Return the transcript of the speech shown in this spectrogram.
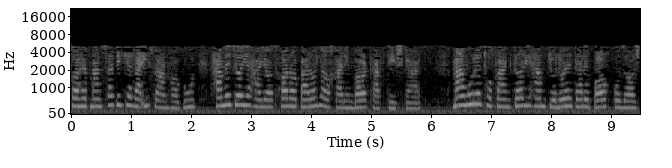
صاحب منصبی که رئیس آنها بود همه جای حیاتها را برای آخرین بار تفتیش کرد. معمور تفنگداری هم جلو در باغ گذاشت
